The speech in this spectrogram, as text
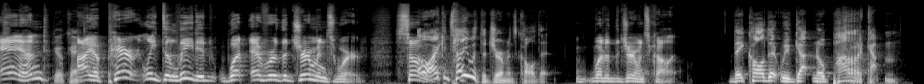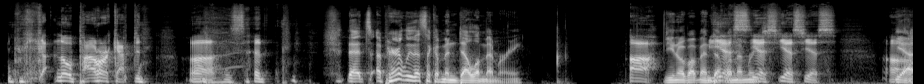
And Okay. I apparently deleted whatever the Germans were. So, Oh, I can tell you what the Germans called it. what did the Germans call it? They called it "We've got no power captain. We got no power, Captain. Uh, That's apparently that's like a Mandela memory. Ah, Do you know about Mandela yes, memories? yes, yes, yes. Um, Yeah,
